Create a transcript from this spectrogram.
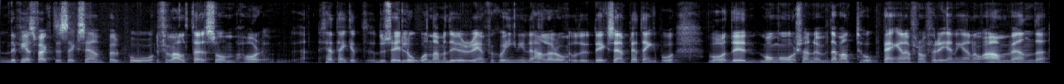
Det finns faktiskt exempel på förvaltare som har helt enkelt, du säger låna men det är ju ren förskingring det handlar om. Och det, det exempel jag tänker på var det många år sedan nu där man tog pengarna från föreningarna och använde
